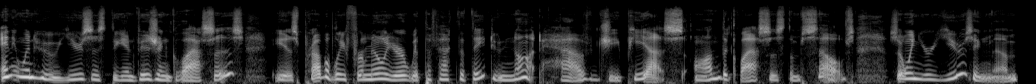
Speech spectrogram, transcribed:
Anyone who uses the Envision glasses is probably familiar with the fact that they do not have GPS on the glasses themselves. So when you're using them,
